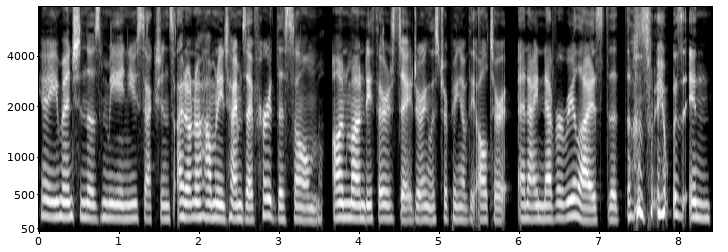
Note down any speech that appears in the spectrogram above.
Yeah, you mentioned those me and you sections. I don't know how many times I've heard this psalm on Maundy, Thursday during the stripping of the altar, and I never realized that those it was in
